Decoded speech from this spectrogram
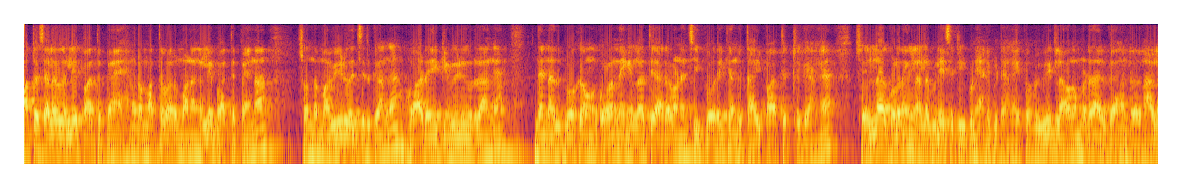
மற்ற செலவுகள்லேயே பார்த்துப்பேன். என்னோட மற்ற வருமானங்கள்லேயே பார்த்துப்பேன். ஏன்னா சொந்தமாக வீடு வச்சுருக்காங்க. வாடகைக்கு வீடு விடுறாங்க. தென் அது போக அவங்க குழந்தைங்க எல்லாத்தையும் அரவணைச்சு இப்போ வரைக்கும் அந்த தாய் பார்த்துட்ருக்காங்க. ஸோ எல்லா குழந்தைங்களும் நல்லபடியாக செட்டில் பண்ணி அனுப்பிட்டாங்க. இப்போ இப்போ வீட்டில் அவங்க மட்டும் தான் இருக்காங்கன்றதுனால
